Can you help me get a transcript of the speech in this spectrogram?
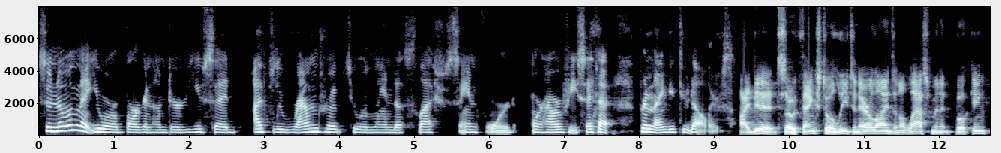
So knowing that you are a bargain hunter, you said I flew round trip to Orlando slash Sanford or however you say that, for $92. I did. So thanks to Allegiant Airlines and a last minute booking,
